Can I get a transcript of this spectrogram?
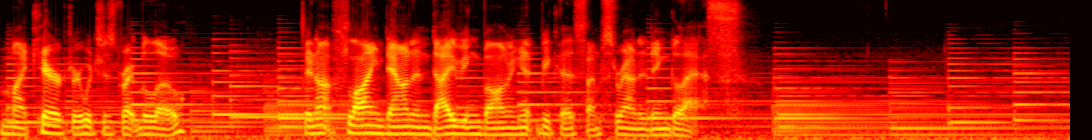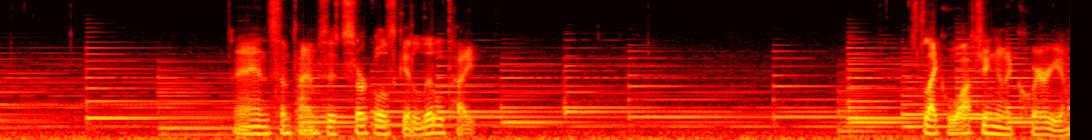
my character, which is right below. They're not flying down and diving bombing it because I'm surrounded in glass. And sometimes the circles get a little tight. It's like watching an aquarium.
